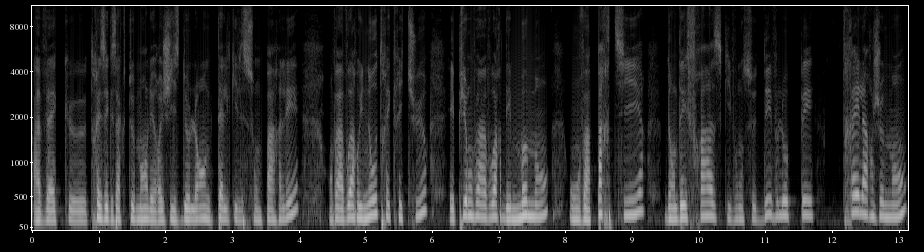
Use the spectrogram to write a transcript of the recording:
avec euh, très exactement les registres de langue tels qu'ils sont parlés. On va avoir une autre écriture et puis on va avoir des moments où on va partir dans des phrases qui vont se développer très largement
